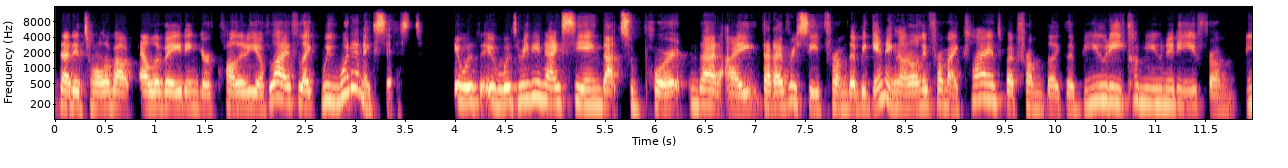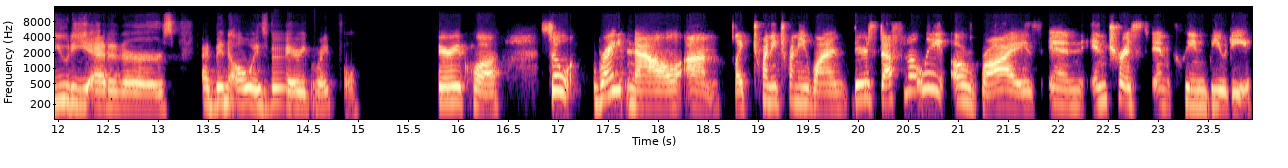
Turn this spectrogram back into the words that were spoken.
that it's all about elevating your quality of life. Like we wouldn't exist. It was it was really nice seeing that support that I that I've received from the beginning, not only from my clients, but from like the beauty community, from beauty editors. I've been always very grateful. Very cool. So right now, um, like 2021, there's definitely a rise in interest in clean beauty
